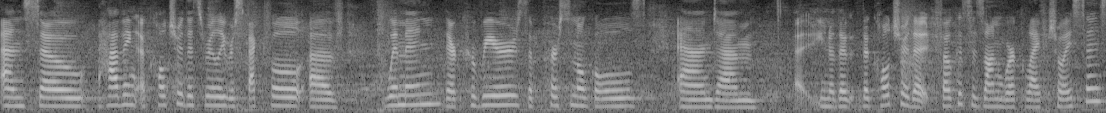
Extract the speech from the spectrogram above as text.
And so having a culture that's really respectful of women, their careers, the personal goals, and um, you know, the, the culture that focuses on work-life choices,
